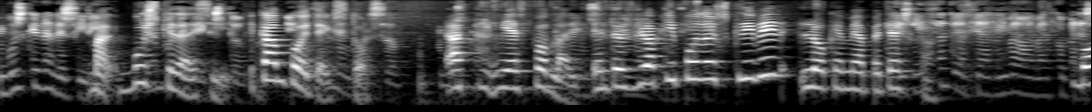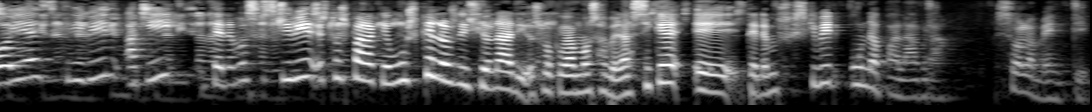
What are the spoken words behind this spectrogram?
Búsqueda de Siri. Vale, Campo búsqueda de texto. Siri. Campo de texto. Aquí mi spotlight. Entonces yo aquí puedo escribir lo que me apetezca. Voy a escribir aquí, tenemos que escribir, esto es para para que busquen los diccionarios, lo que vamos a ver. Así que eh, tenemos que escribir una palabra solamente.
